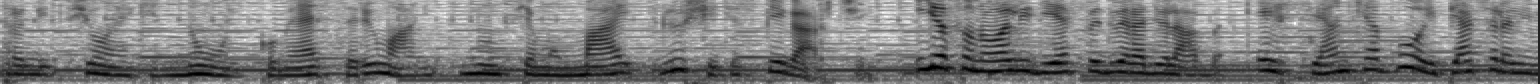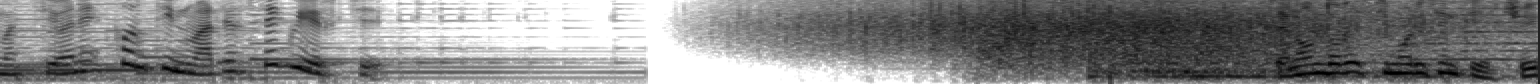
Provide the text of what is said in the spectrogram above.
contraddizione che noi, come esseri umani, non siamo mai riusciti a spiegarci. Io sono Olly di F2 Radiolab e se anche a voi piace l'animazione, continuate a seguirci! Se non dovessimo risentirci,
